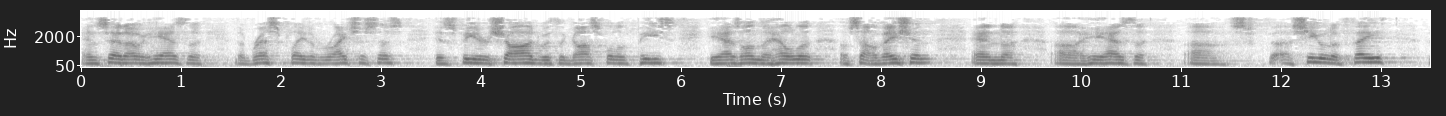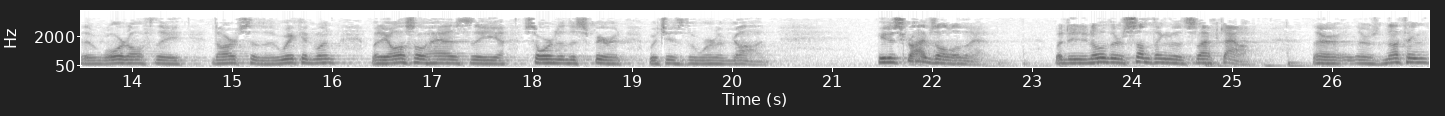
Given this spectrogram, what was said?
and said, Oh, he has the, the breastplate of righteousness. His feet are shod with the gospel of peace. He has on the helmet of salvation, and uh, uh, he has the uh, shield of faith to ward off the darts of the wicked one, but he also has the uh, sword of the Spirit, which is the Word of God. He describes all of that. But do you know there's something that's left out? There, there's nothing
